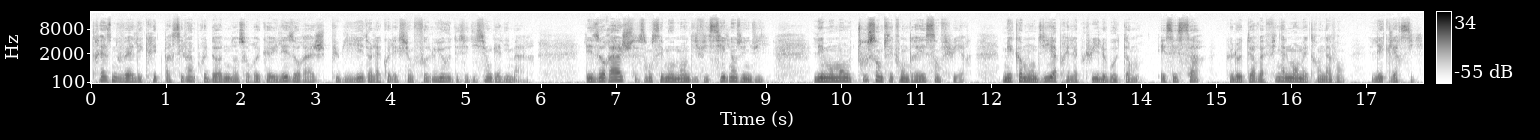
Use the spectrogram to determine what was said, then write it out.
13 nouvelles écrites par Sylvain Prudhomme dans son recueil Les Orages, publié dans la collection Folio des éditions Gallimard. Les orages, ce sont ces moments difficiles dans une vie, les moments où tout semble s'effondrer, s'enfuir. Mais comme on dit, après la pluie, le beau temps, et c'est ça que l'auteur va finalement mettre en avant, l'éclaircie.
